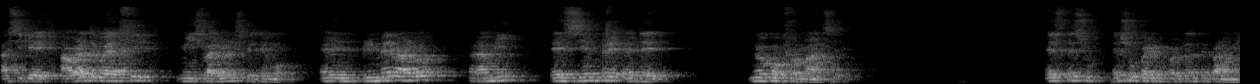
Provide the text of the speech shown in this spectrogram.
Así que ahora te voy a decir mis valores que tengo. El primer valor para mí es siempre el de no conformarse. Este es súper importante para mí.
